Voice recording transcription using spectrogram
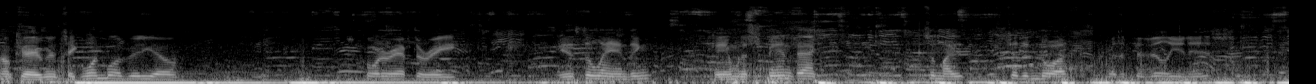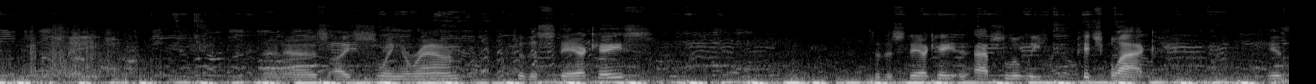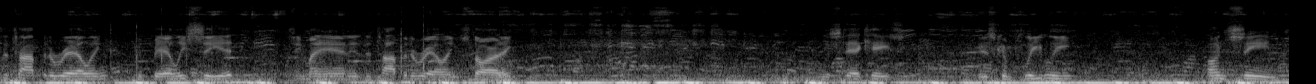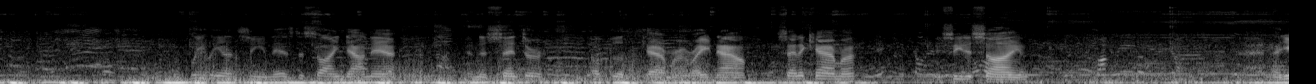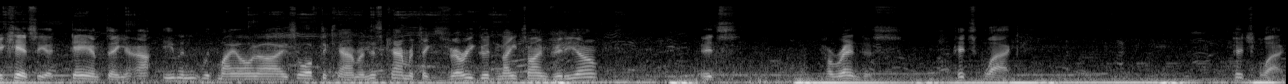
Okay, we're gonna take one more video. It's quarter after eight. Here's the landing. Okay, I'm gonna span back to my to the north where the pavilion is. And as I swing around to the staircase, to the staircase, absolutely pitch black. Here's the top of the railing. You can barely see it. See my hand is the top of the railing starting. And the staircase is completely unseen. Completely unseen. There's the sign down there in the center of the camera right now. Center camera. You see the sign. And you can't see a damn thing, uh, even with my own eyes off the camera. And this camera takes very good nighttime video. It's horrendous. Pitch black. Pitch black.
